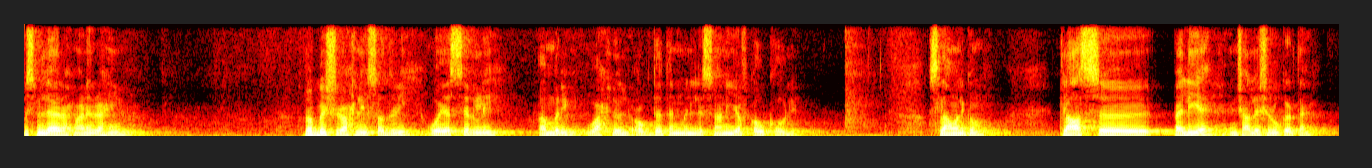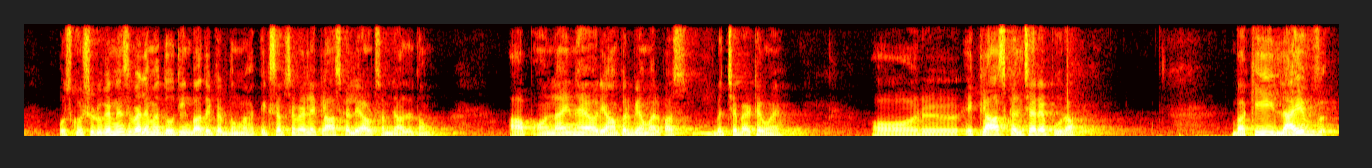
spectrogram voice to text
बसमीम रबिश रहली सदरी वयसरली अमरी वाहलुलदतन लसानी यफ़ा कौली। अल्लाम क्लास पहली है इन शुरू करते हैं। उसको शुरू करने से पहले मैं दो तीन बातें कर दूँगा। एक सबसे पहले क्लास का लेआउट समझा देता हूँ। आप ऑनलाइन है और यहाँ पर भी हमारे पास बच्चे बैठे हुए हैं। और, एक क्लास कल्चर है पूरा। बाकी लाइव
